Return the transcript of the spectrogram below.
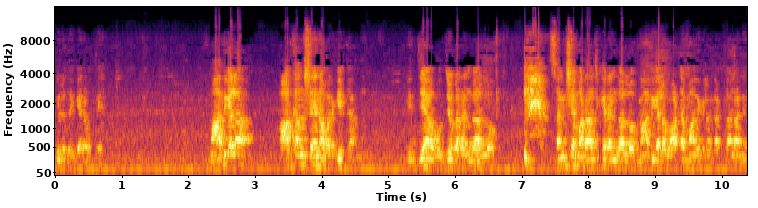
వీళ్ళు దగ్గర అవుతాయి. మాదిగల ఆకాంక్ష అయిన వర్గీకరణ విద్య ఉద్యోగ రంగాల్లో సంక్షేమ రాజకీయ రంగాల్లో మాదిగల వాట మాదిగల దక్కాలనే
